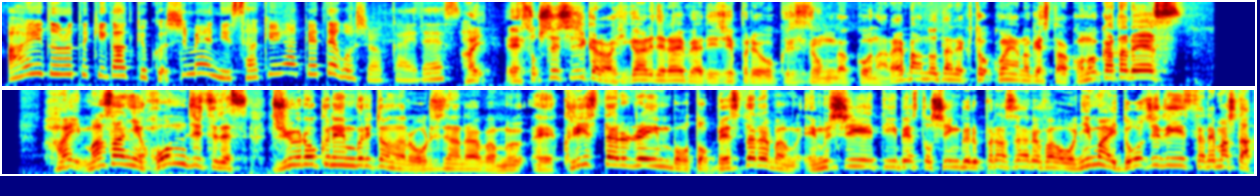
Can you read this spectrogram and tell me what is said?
アイドル的楽曲紙面に先駆けてご紹介です。はい、えーそして7時からは日替わりでライブや DJ プレイをお送りする音楽コーナーライブダイレクト。今夜のゲストはこの方ですはい、まさに本日です。16年ぶりとなるオリジナルアルバム、えークリスタルレインボーとベストアルバム MCAT ベストシングルプラスアルファを2枚同時リリースされました。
